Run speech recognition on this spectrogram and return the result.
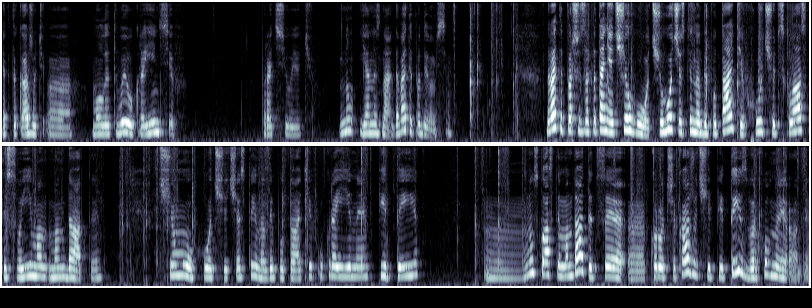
як то кажуть, е, молитви українців працюють. Ну, я не знаю. Давайте подивимося. Давайте перше запитання: чого? Чого частина депутатів хочуть скласти свої мандати? Чому хоче частина депутатів України піти? Ну, скласти мандати це, е, коротше кажучи, піти з Верховної Ради.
